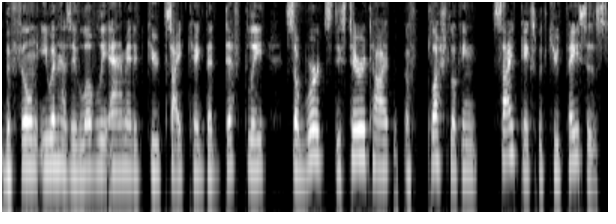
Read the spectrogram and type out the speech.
The film even has a lovely animated cute sidekick that deftly subverts the stereotype of plush-looking sidekicks with cute faces.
